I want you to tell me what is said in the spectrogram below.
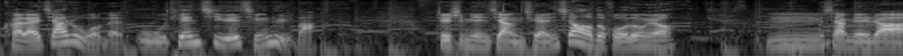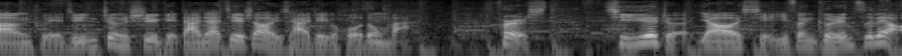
快来加入我们五天契约情侣吧！这是面向全校的活动哟。嗯，下面让主页君正式给大家介绍一下这个活动吧。First，契约者要写一份个人资料，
